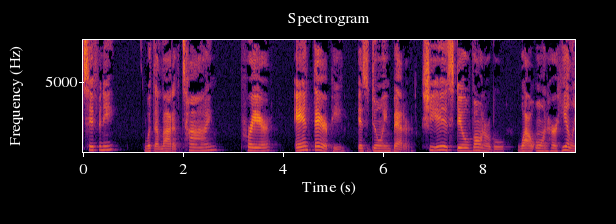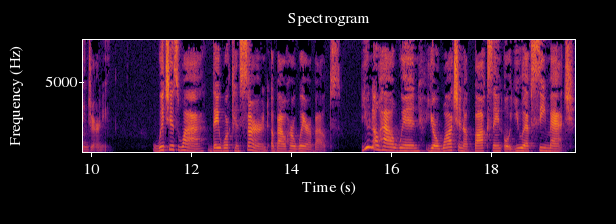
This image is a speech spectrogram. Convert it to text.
Tiffany, with a lot of time, prayer, and therapy, is doing better. She is still vulnerable while on her healing journey, which is why they were concerned about her whereabouts. You know how when you're watching a boxing or UFC match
